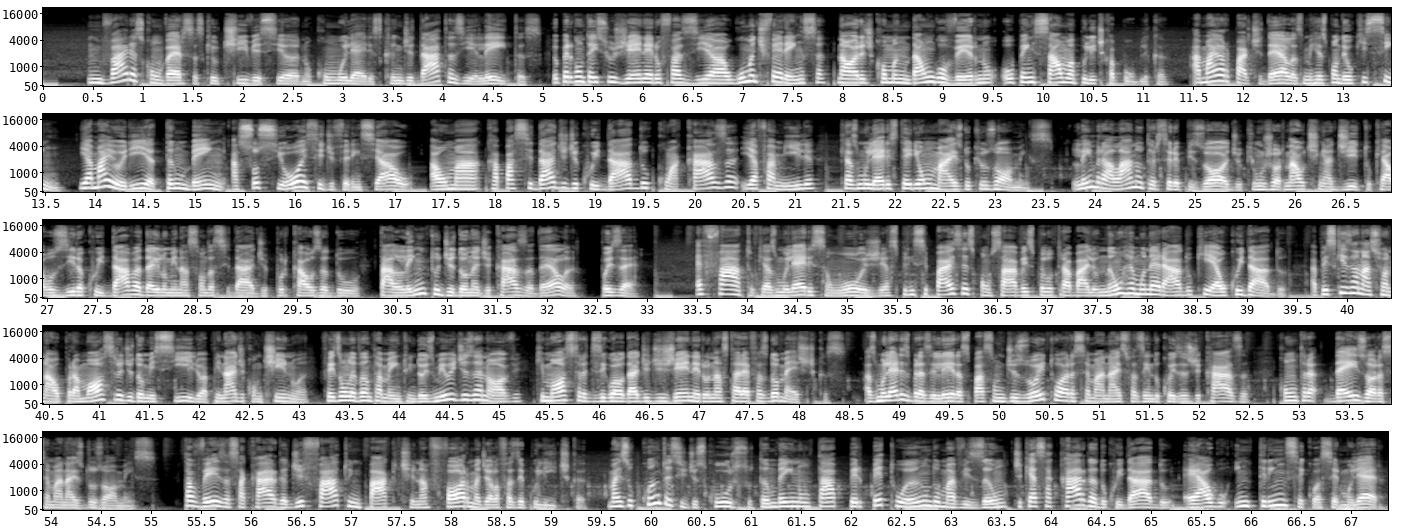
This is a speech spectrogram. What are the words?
Em várias conversas que eu tive esse ano com mulheres candidatas e eleitas, eu perguntei se o gênero fazia alguma diferença na hora de comandar um governo ou pensar uma política pública. A maior parte delas me respondeu que sim, e a maioria também associou esse diferencial a uma capacidade de cuidado com a casa e a família que as mulheres teriam mais do que os homens. Lembra lá no terceiro episódio que um jornal tinha dito que a Alzira cuidava da iluminação da cidade por causa do talento de dona de casa dela? Pois é. É fato que as mulheres são hoje as principais responsáveis pelo trabalho não remunerado que é o cuidado. A Pesquisa Nacional por Amostra de Domicílio, a PNAD Contínua, fez um levantamento em 2019 que mostra a desigualdade de gênero nas tarefas domésticas. As mulheres brasileiras passam 18 horas semanais fazendo coisas de casa, contra 10 horas semanais dos homens. Talvez essa carga de fato impacte na forma de ela fazer política. Mas o quanto esse discurso também não está perpetuando uma visão de que essa carga do cuidado é algo intrínseco a ser mulher?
